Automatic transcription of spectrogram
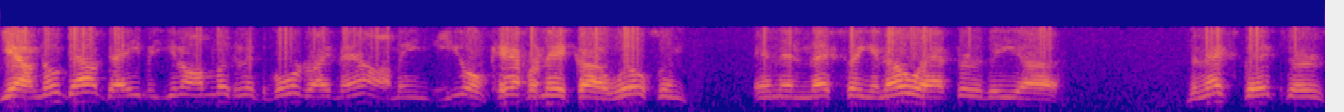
Yeah, no doubt, Dave. But you know, I'm looking at the board right now. I mean, you know, Kaepernick, uh, Wilson, and then next thing you know, after the uh, the next pick, there's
